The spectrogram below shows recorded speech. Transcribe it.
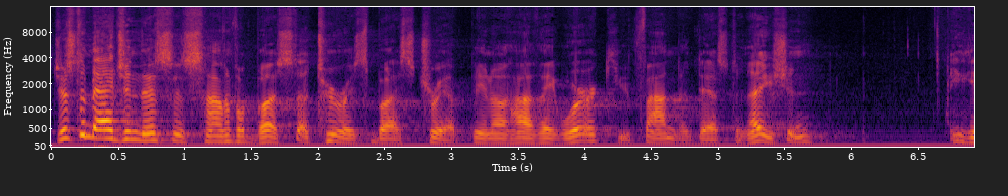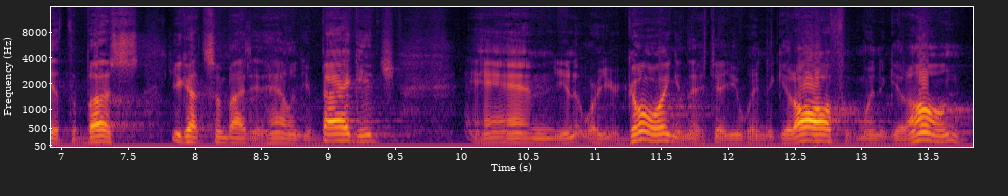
Just imagine this as kind of a bus, a tourist bus trip. You know how they work. You find a destination, you get the bus, you got somebody handle your baggage, and you know where you're going, and they tell you when to get off and when to get on,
